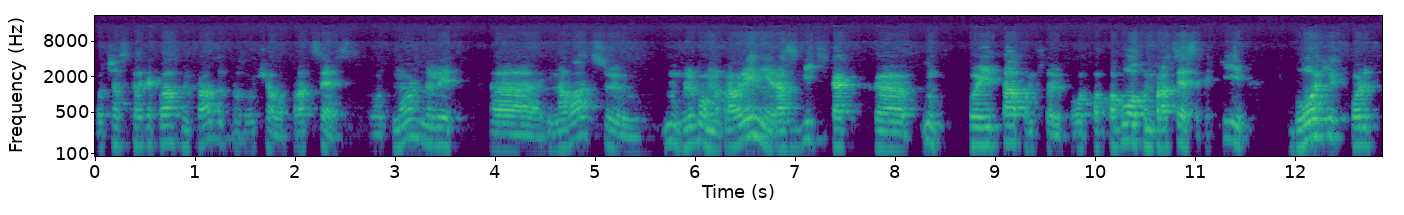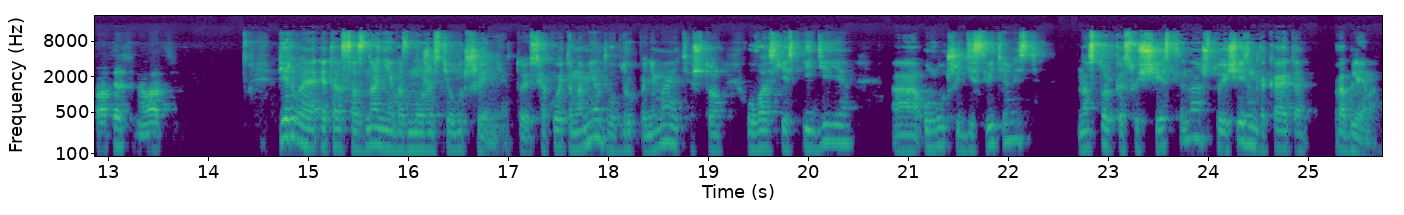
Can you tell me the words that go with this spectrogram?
Вот сейчас такая классная фраза прозвучала, процесс. Вот можно ли инновацию ну, в любом направлении разбить как э, ну, по этапам, что ли, по, по блокам процесса? Какие блоки входят в процесс инновации? Первое – это осознание возможности улучшения. То есть в какой-то момент вы вдруг понимаете, что у вас есть идея а, улучшить действительность настолько существенно, что исчезнет какая-то проблема.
